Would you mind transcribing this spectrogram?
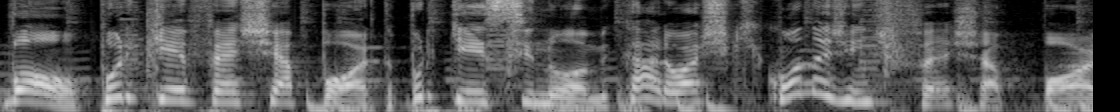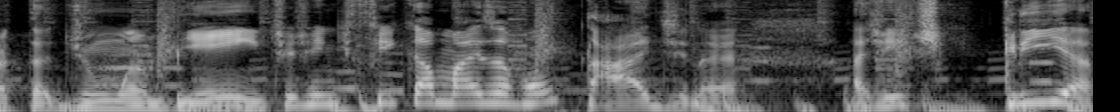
Bom, por que fecha a porta? Por que esse nome? Cara, eu acho que quando a gente fecha a porta de um ambiente, a gente fica mais à vontade, né? A gente cria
